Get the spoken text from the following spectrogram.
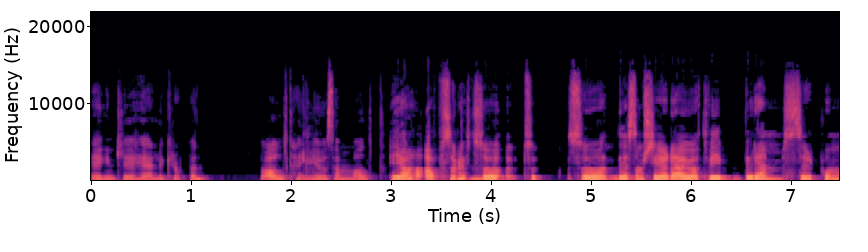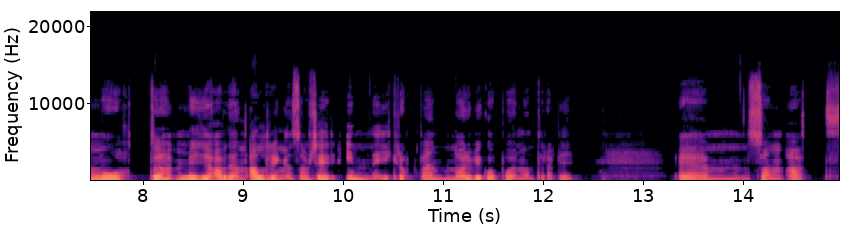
egentlig hele kroppen. Og alt henger jo sammen med alt. Ja, absolutt. Så, så det som skjer, da, er jo at vi bremser på en måte mye av den aldringen som skjer inne i kroppen når vi går på hormonterapi. Um, sånn at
